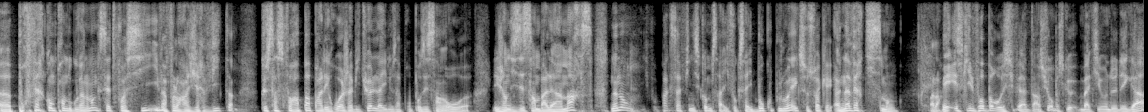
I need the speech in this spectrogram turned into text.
Euh, pour faire comprendre au gouvernement que cette fois-ci, il va falloir agir vite, que ça se fera pas par les rouages habituels. Là, il nous a proposé 100 euros. euh, Les gens disaient 100 balles à mars. Non, non, il faut pas que ça finisse comme ça. Il faut que ça aille beaucoup plus loin et que ce soit un avertissement. Voilà. Mais est-ce qu'il ne faut pas aussi faire attention? Parce que maximum de dégâts,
